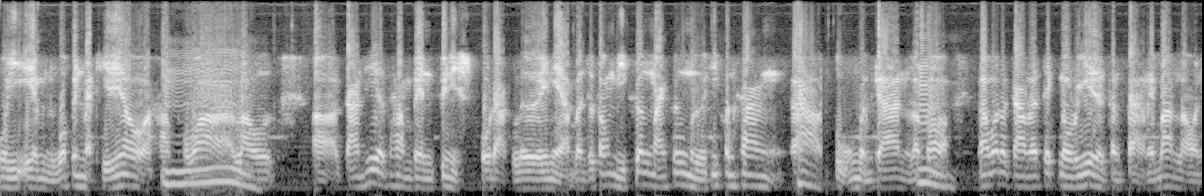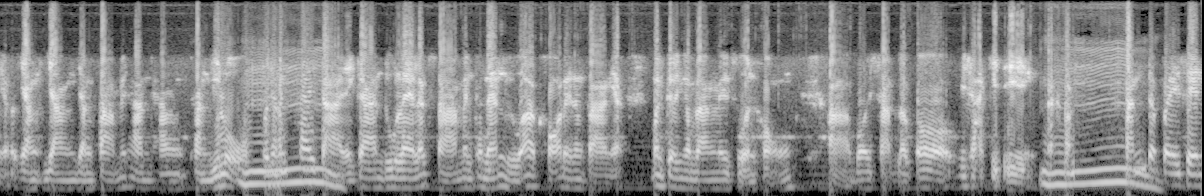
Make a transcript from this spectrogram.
OEM หรือว่าเป็น material อะครับ อืม เพราะว่าเราเอ่อ การที่จะทำเป็น finish product เลยเนี่ย มันจะต้องมีเครื่องไม้เครื่องมือที่ค่อนข้างอ่าครับสูงเหมือนกัน แล้วก็อืมนวัตกรรมและเทคโนโลยีต่างๆ ในบ้านเราเนี่ยยังยังยังตามไม่ทันทางทางยุโรปอืมเพราะฉะนั้นค่าใช้จ่ายในการดูแลรักษา maintenance หรือว่าคอร์อะไรต่างๆ เนี่ย มันเกินกำลังในส่วนของอาบริษัทแล้วก็วิสาหกิจเองนะครับมมันจะไปเซ็น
